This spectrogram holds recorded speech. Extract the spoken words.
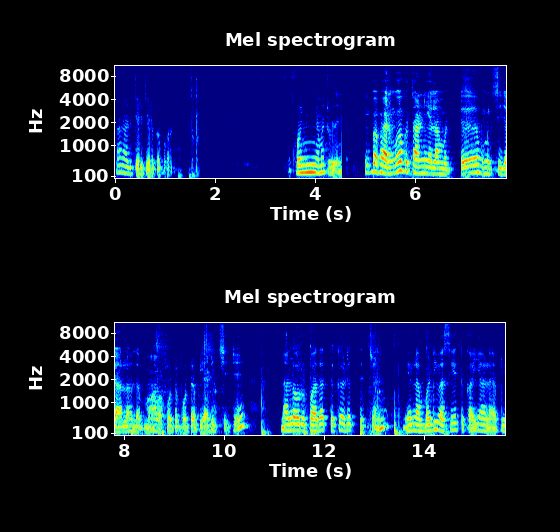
தான் அடிச்சு அடித்து எடுக்க போகிறேன் கொஞ்சமாக சுடுதண்ணி. இப்போ பாருங்க தண்ணி எல்லாம் விட்டு மிக்ஸி ஜாரில் அந்த மாவை போட்டு போட்டு அப்படி அடிச்சுட்டு நல்ல ஒரு பதத்துக்கு எடுத்துட்டேன் எல்லாம் வடிவாக சேர்த்து கையால் அப்படி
